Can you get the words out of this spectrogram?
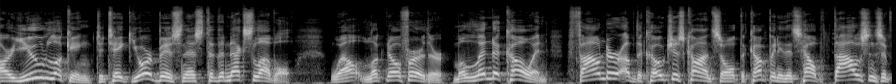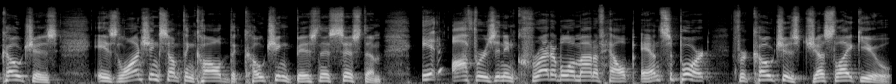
are you looking to take your business to the next level? Well, look no further. Melinda Cohen, founder of the Coaches Console, the company that's helped thousands of coaches, is launching something called the Coaching Business System. It offers an incredible amount of help and support for coaches just like you.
